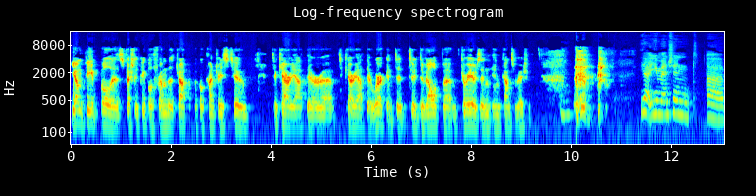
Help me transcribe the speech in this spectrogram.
young people, especially people from the tropical countries to to carry out their uh, to carry out their work and to, to develop um, careers in, in conservation. yeah, you mentioned uh,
